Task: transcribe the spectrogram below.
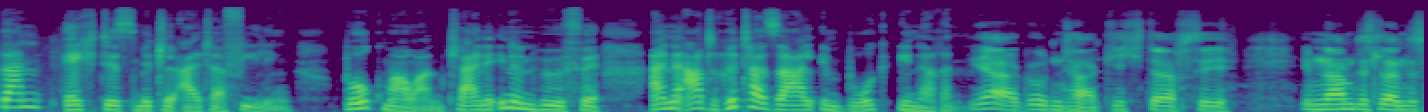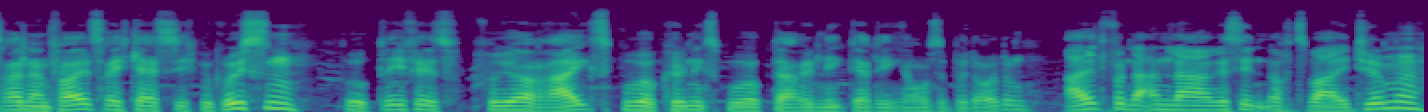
dann echtes Mittelalter-Feeling. Burgmauern, kleine Innenhöfe, eine Art Rittersaal im Burginneren. Ja, guten Tag. Ich darf Sie im Namen des Landes Rheinland-Pfalz recht herzlich begrüßen. Burg Drefels, früher Reichsburg, Königsburg, darin liegt ja die große Bedeutung. Alt von der Anlage sind noch zwei Türme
